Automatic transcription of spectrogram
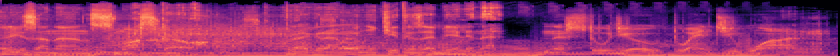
Резонанс Москва. Программа Никиты Забелина на студию 21.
